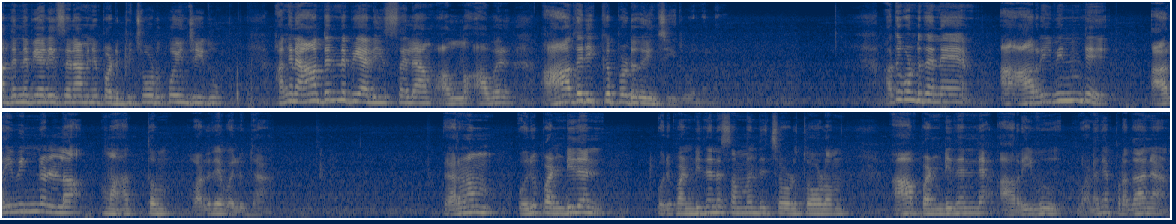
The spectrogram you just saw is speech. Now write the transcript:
ആദൻ നബി അലൈഹി സ്വലാമിന് പഠിപ്പിച്ചു കൊടുക്കുകയും ചെയ്തു. അങ്ങനെ ആദൻ നബി അലൈഹി സ്വലാം അള്ള അവർ ആദരിക്കപ്പെടുകയും ചെയ്തു എന്നുള്ളത് അതുകൊണ്ട് തന്നെ അറിവിന്റെ അറിവിനുള്ള മഹത്വം വളരെ വലുതാണ്. കാരണം ഒരു പണ്ഡിതൻ ഒരു പണ്ഡിതനെ സംബന്ധിച്ചിടത്തോളം ആ പണ്ഡിതന്റെ അറിവ് വളരെ പ്രധാനമാണ്.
